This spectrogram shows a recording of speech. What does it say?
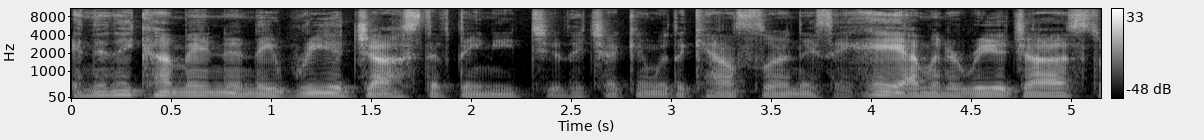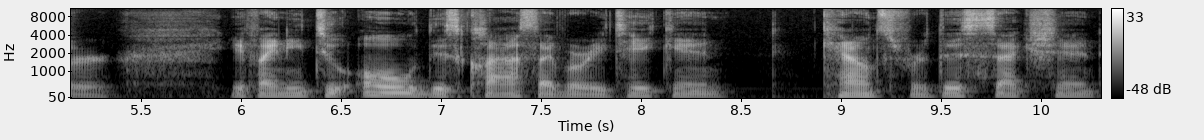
And then they come in and they readjust if they need to. They check in with the counselor and they say, hey, I'm going to readjust. Or if I need to, oh, this class I've already taken, counts for this section.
